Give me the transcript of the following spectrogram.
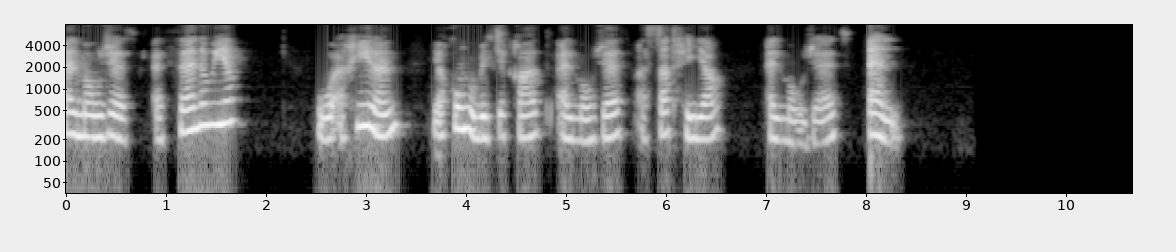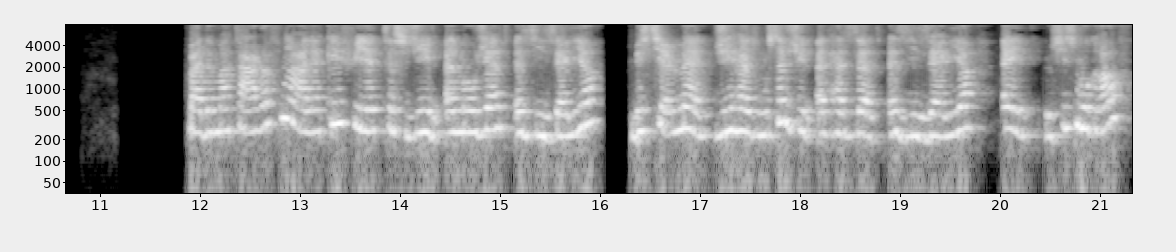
الموجات الثانوية. وأخيرا يقوم بالتقاط الموجات السطحية الموجات L. بعدما تعرفنا على كيفية تسجيل الموجات الزلزالية باستعمال جهاز مسجل الهزات الزلزالية أي السيسموغراف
